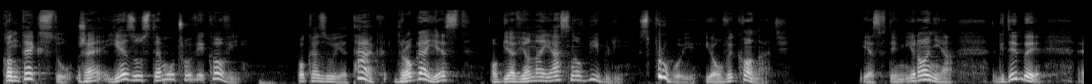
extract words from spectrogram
kontekstu, że Jezus temu człowiekowi pokazuje: tak, droga jest objawiona jasno w Biblii, spróbuj ją wykonać. Jest w tym ironia. Gdyby e,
